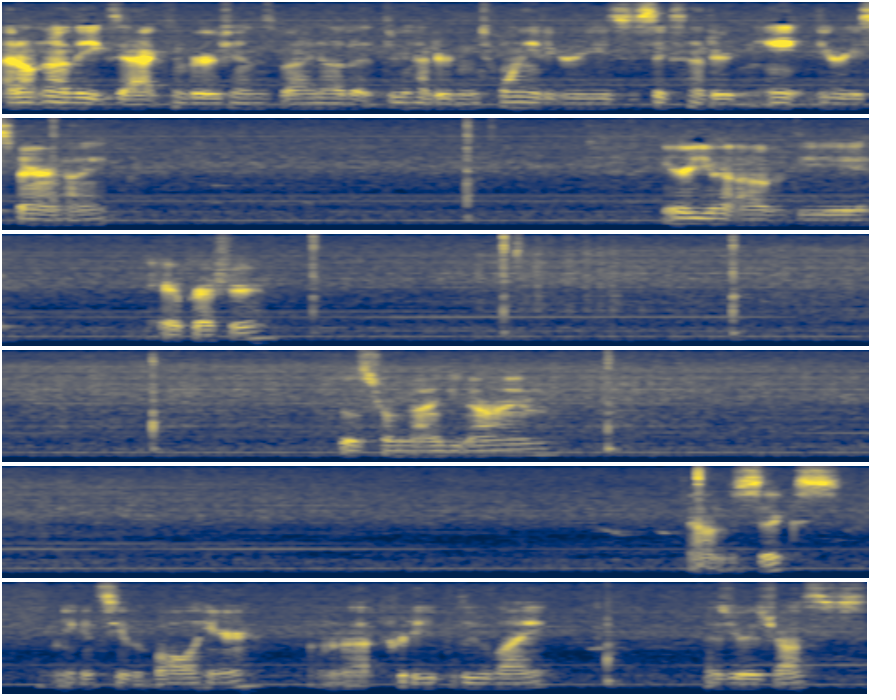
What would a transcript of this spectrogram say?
I don't know the exact conversions, but I know that 320 degrees is 608 degrees Fahrenheit. Here you have the air pressure. Goes from 99 down to 6. And you can see the ball here on that pretty blue light as you adjust.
